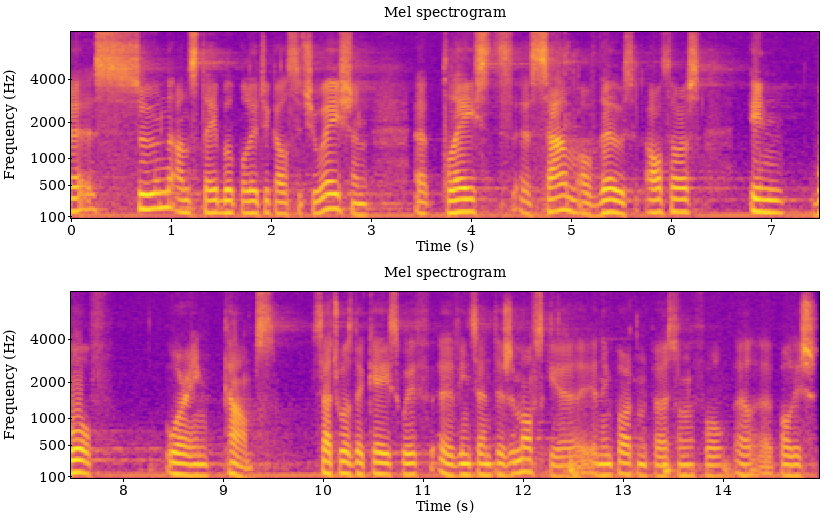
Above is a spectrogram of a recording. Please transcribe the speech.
Uh, soon, unstable political situation uh, placed uh, some of those authors in both warring camps. Such was the case with Wincenty Rzymowski, an important person for Polish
